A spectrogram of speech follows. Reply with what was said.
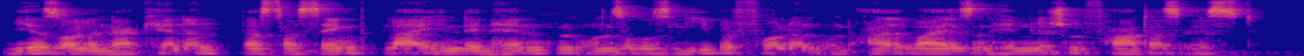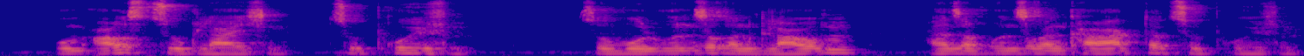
Wir sollen erkennen, dass das Senkblei in den Händen unseres liebevollen und allweisen himmlischen Vaters ist, um auszugleichen, zu prüfen, sowohl unseren Glauben als auch unseren Charakter zu prüfen.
